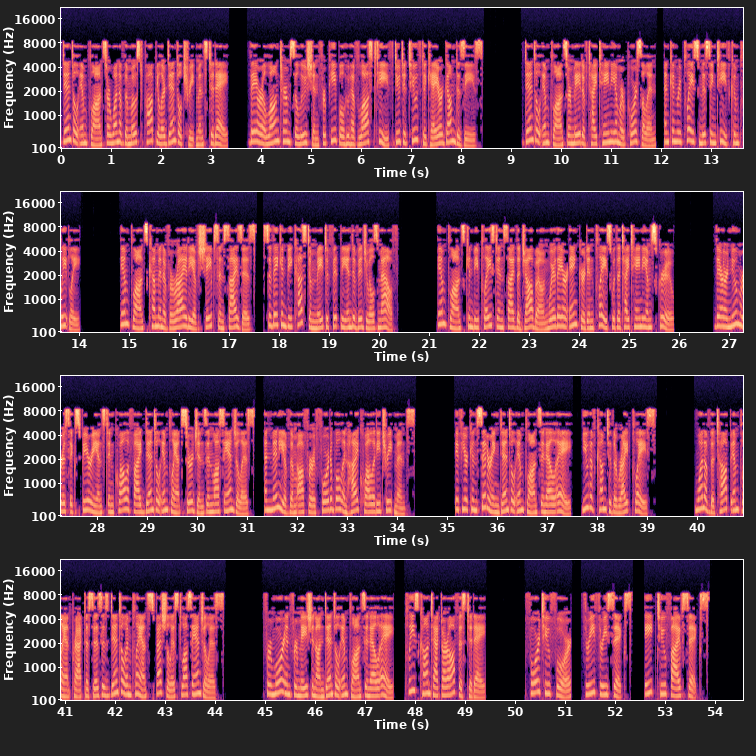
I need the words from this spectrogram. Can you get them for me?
Dental implants are one of the most popular dental treatments today. They are a long-term solution for people who have lost teeth due to tooth decay or gum disease. Dental implants are made of titanium or porcelain, and can replace missing teeth completely. Implants come in a variety of shapes and sizes, so they can be custom made to fit the individual's mouth. Implants can be placed inside the jawbone where they are anchored in place with a titanium screw. There are numerous experienced and qualified dental implant surgeons in Los Angeles, and many of them offer affordable and high quality treatments. If you're considering dental implants in LA, you have come to the right place. One of the top implant practices is Dental Implants Specialist Los Angeles. For more information on dental implants in LA, please contact our office today. 424 336 8256.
